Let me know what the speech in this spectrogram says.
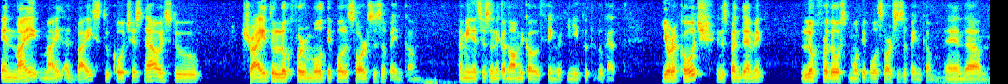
and my my advice to coaches now is to try to look for multiple sources of income. I mean, it's just an economical thing that you need to look at. You're a coach in this pandemic. Look for those multiple sources of income, and um,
